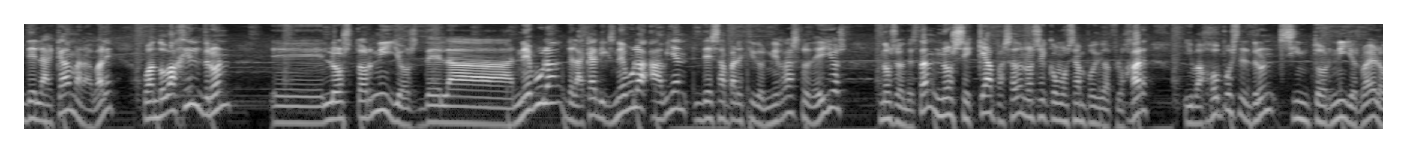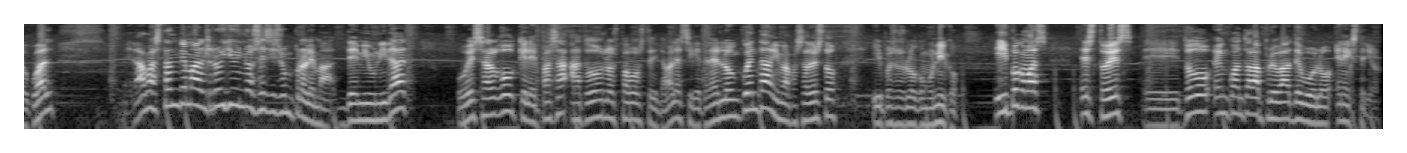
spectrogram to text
de la cámara, ¿vale? Cuando bajé el dron, eh, los tornillos de la Nebula, de la Cadix Nebula, habían desaparecido, ni rastro de ellos, no sé dónde están, no sé qué ha pasado, no sé cómo se han podido aflojar, y bajó pues el dron sin tornillos, ¿vale? Lo cual me da bastante mal rollo y no sé si es un problema de mi unidad o es algo que le pasa a todos los pavos 30, ¿vale? Así que tenerlo en cuenta, a mí me ha pasado esto y pues os lo comunico. Y poco más, esto es eh, todo en cuanto a la prueba de vuelo en exterior.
